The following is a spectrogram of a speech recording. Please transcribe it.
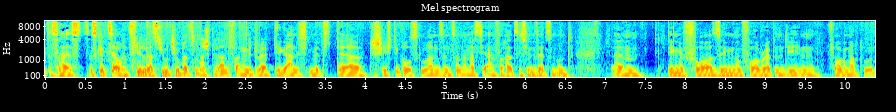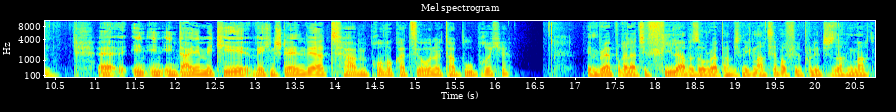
Das heißt, es gibt ja auch jetzt viele, dass YouTuber zum Beispiel anfangen mit Rap, die gar nicht mit der Geschichte groß geworden sind, sondern dass die einfach halt sich hinsetzen und ähm, Dinge vorsingen und vorrappen, die ihnen vorgemacht wurden. Äh, in, in, in deinem Metier, welchen Stellenwert haben Provokationen und Tabubrüche? Im Rap relativ viele, aber so Rap habe ich nie gemacht. Ich habe auch viel politische Sachen gemacht.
